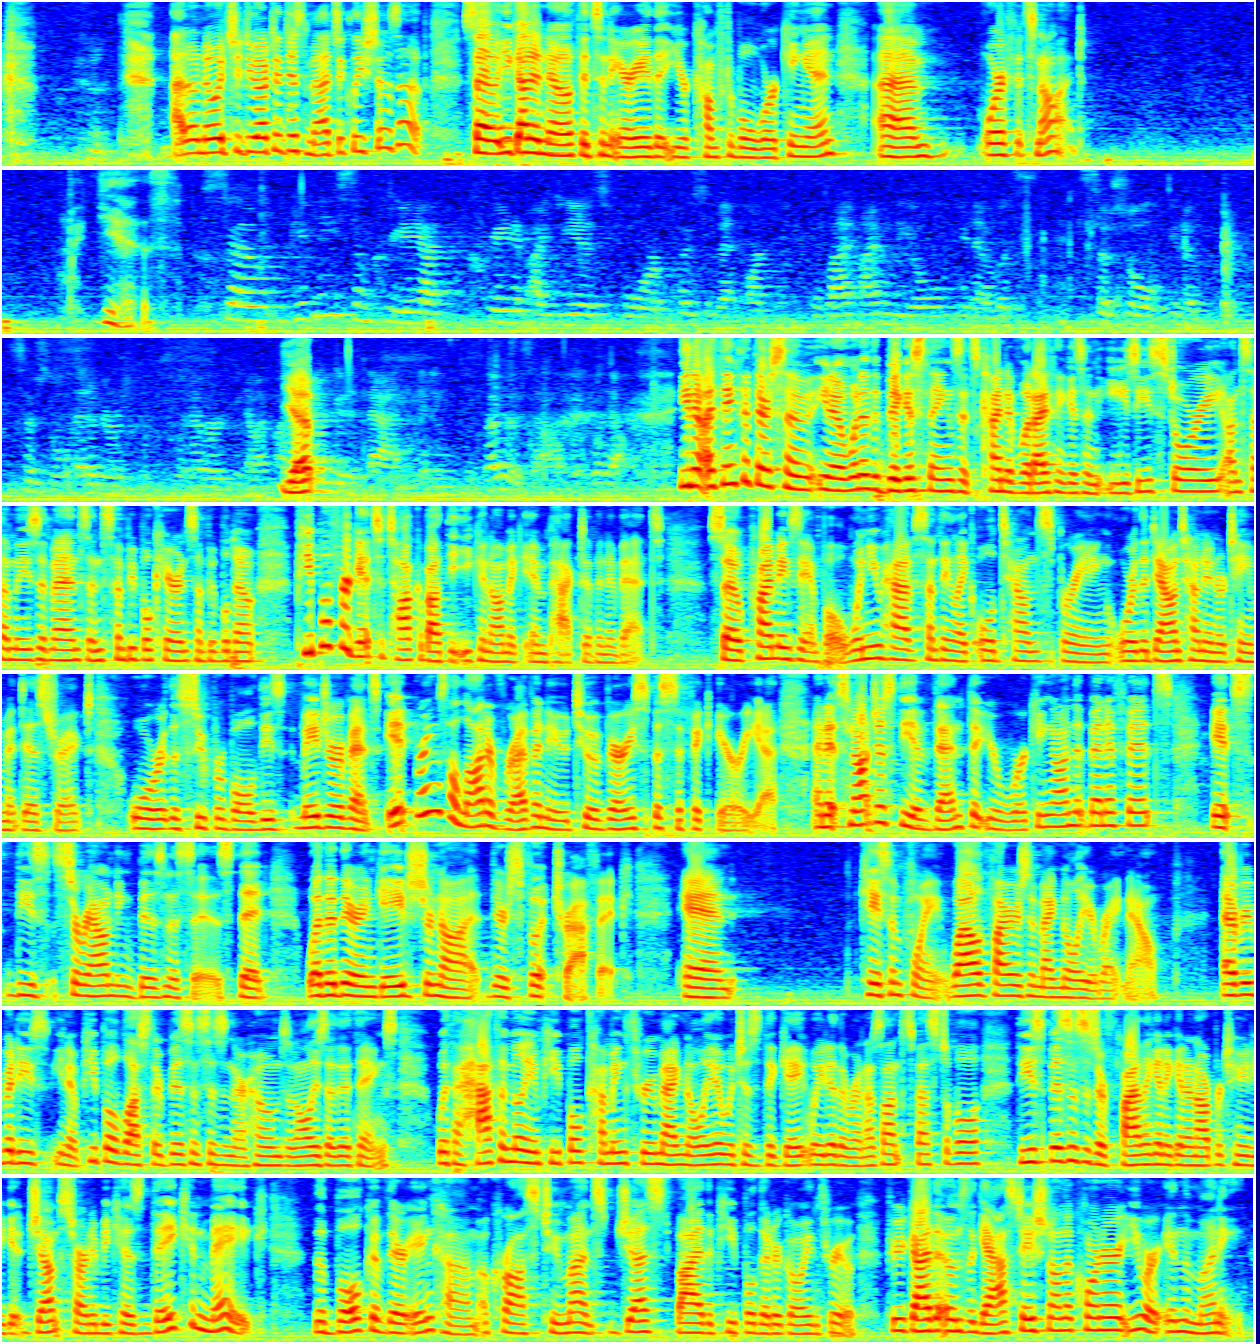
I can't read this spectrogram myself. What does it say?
I don't know what you do after it just magically shows up. So you got to know if it's an area that you're comfortable working in um, or if it's not. Yes. So give me some creative, creative ideas for post-event marketing, because I, I'm the old, you know, social, you know, social editors, whatever, you know, Yep. I'm good at that, getting the photos out, but what else? You know, I think that there's some, you know, one of the biggest things, it's kind of what I think is an easy story on some of these events, and some people care and some people don't. People forget to talk about the economic impact of an event. So, prime example, when you have something like Old Town Spring or the Downtown Entertainment District or the Super Bowl, these major events, it brings a lot of revenue to a very specific area. And it's not just the event that you're working on that benefits, it's these surrounding businesses that, whether they're engaged or not, there's foot traffic. And Case in point, wildfires in Magnolia right now. Everybody's, you know, people have lost their businesses and their homes and all these other things. With a half a million people coming through Magnolia, which is the gateway to the Renaissance Festival, these businesses are finally going to get an opportunity to get jump started because they can make the bulk of their income across two months just by the people that are going through. If you're a guy that owns the gas station on the corner, you are in the money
